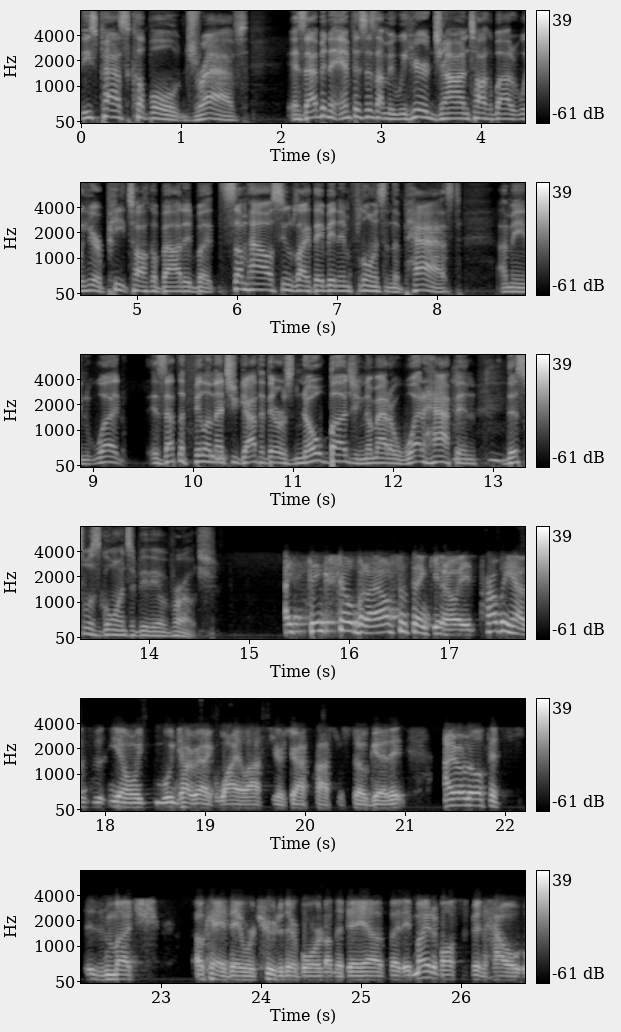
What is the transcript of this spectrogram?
these past couple drafts, has that been an emphasis? I mean, we hear John talk about it, we hear Pete talk about it, but somehow it seems like they've been influenced in the past. I mean, what is that the feeling that you got that there was no budging, no matter what happened, this was going to be the approach? I think so, but I also think you know it probably has. You know, we, we talk about like why last year's draft class was so good. It, I don't know if it's as much okay, they were true to their board on the day of, but it might have also been how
